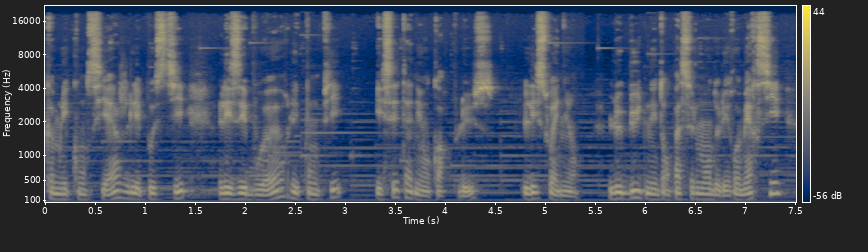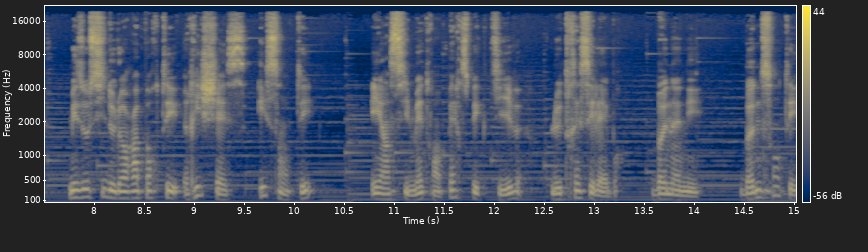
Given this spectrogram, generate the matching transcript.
comme les concierges, les postiers, les éboueurs, les pompiers, et cette année encore plus, les soignants. Le but n'étant pas seulement de les remercier, mais aussi de leur apporter richesse et santé, et ainsi mettre en perspective le très célèbre Bonne année, bonne santé.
